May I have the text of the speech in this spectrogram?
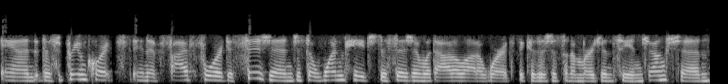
And the Supreme Court, in a 5 4 decision, just a one page decision without a lot of words, because it's just an emergency injunction,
